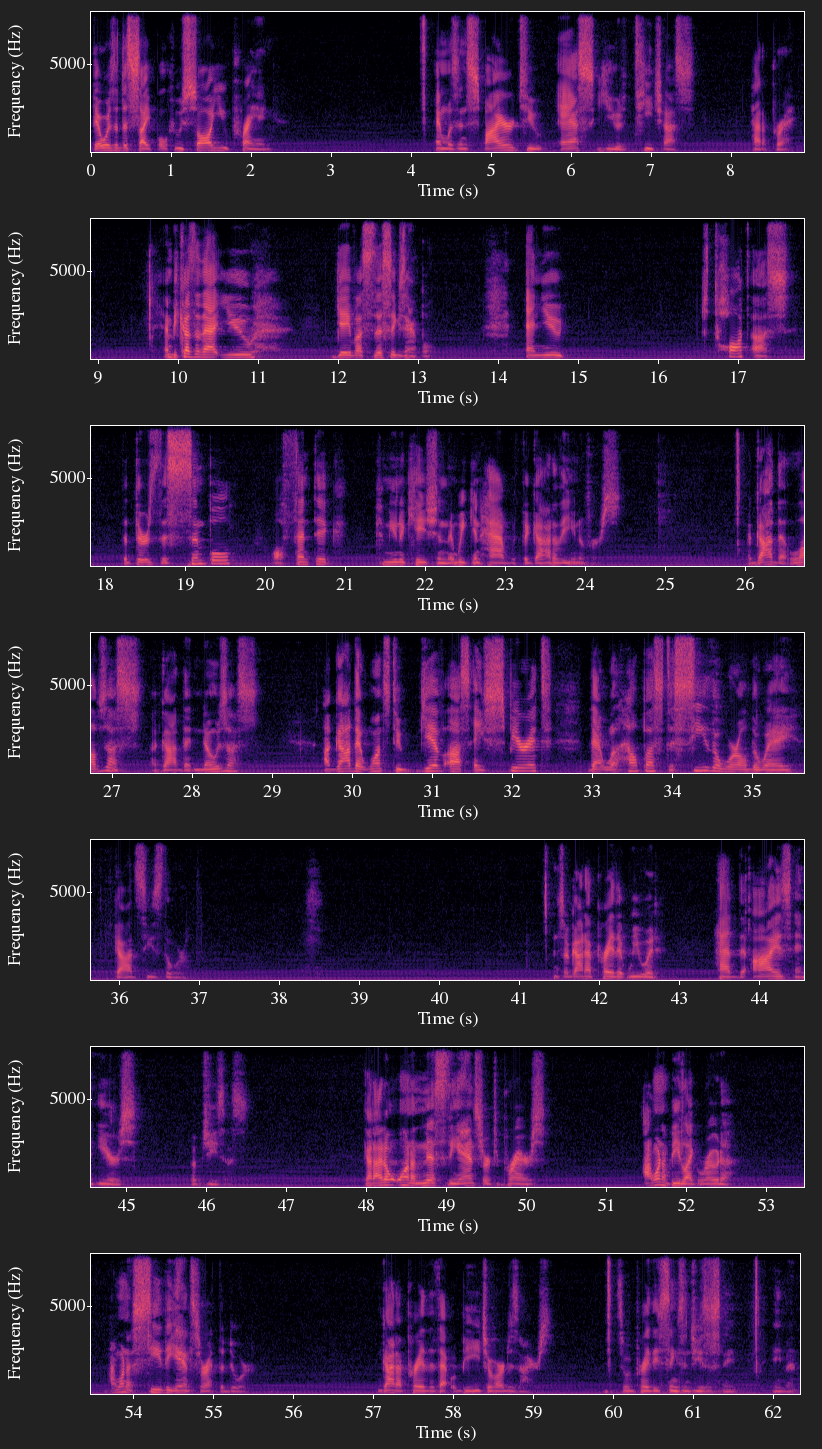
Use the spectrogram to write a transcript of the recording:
there was a disciple who saw you praying and was inspired to ask you to teach us how to pray. And because of that, you gave us this example. And you taught us that there's this simple, authentic communication that we can have with the God of the universe a God that loves us, a God that knows us, a God that wants to give us a spirit that will help us to see the world the way God sees the world. And so, God, I pray that we would have the eyes and ears of Jesus. God, I don't want to miss the answer to prayers. I want to be like Rhoda. I want to see the answer at the door. God, I pray that that would be each of our desires. So we pray these things in Jesus' name. Amen.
